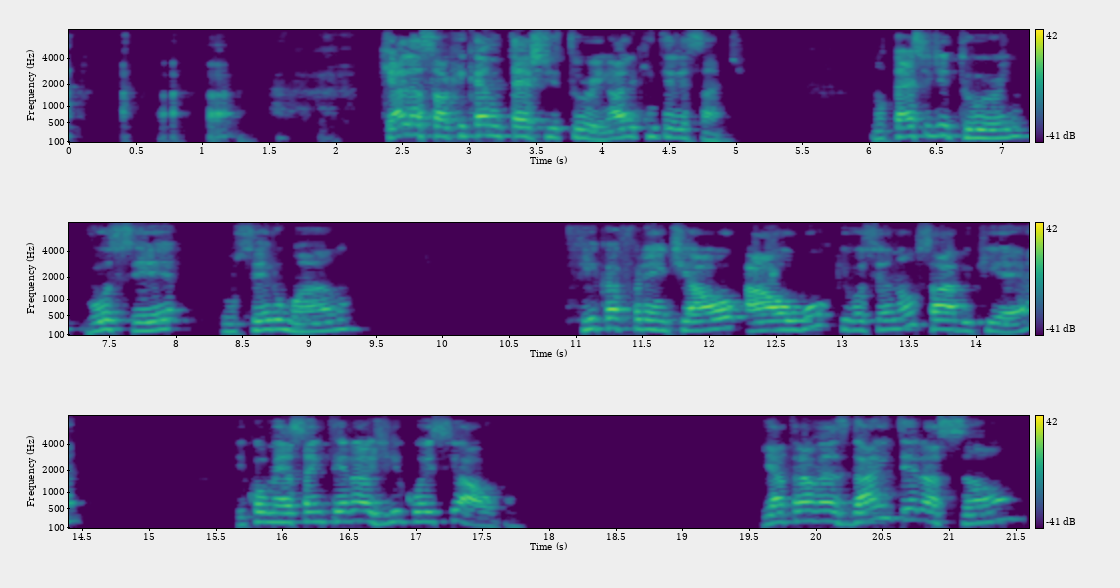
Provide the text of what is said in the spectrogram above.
que olha só, o que é no teste de Turing? Olha que interessante. No teste de Turing, você, um ser humano, fica frente a algo que você não sabe o que é e começa a interagir com esse algo. E através da interação,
